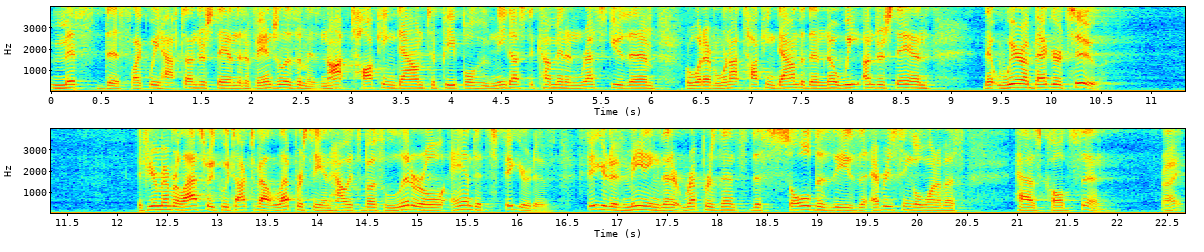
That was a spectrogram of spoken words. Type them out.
miss this. Like, we have to understand that evangelism is not talking down to people who need us to come in and rescue them or whatever. We're not talking down to them. No, we understand that we're a beggar too. If you remember last week, we talked about leprosy and how it's both literal and it's figurative. Figurative meaning that it represents this soul disease that every single one of us has called sin, right?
